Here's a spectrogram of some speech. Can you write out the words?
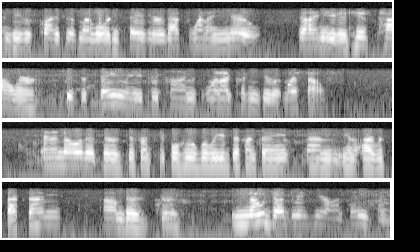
and Jesus Christ as my Lord and Savior, that's when I knew that I needed His power to sustain me through times when I couldn't do it myself. And I know that there's different people who believe different things, and you know I respect them. Um, there's there's no judgment here on anything,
